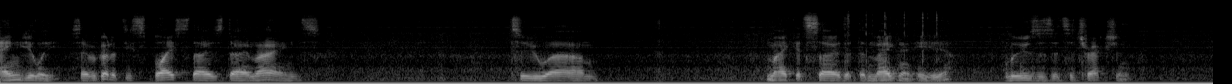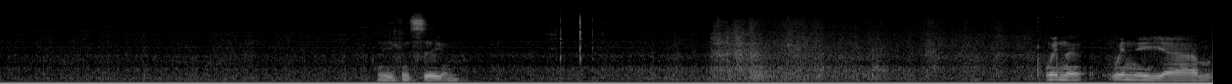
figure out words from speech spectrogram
angularly. So we've got to displace those domains to um, make it so that the magnet here loses its attraction. And you can see them when the when the um,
